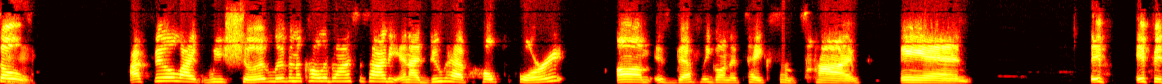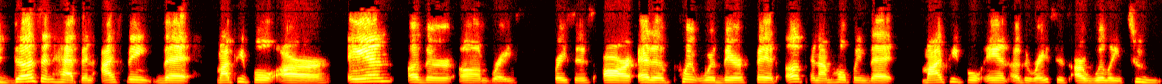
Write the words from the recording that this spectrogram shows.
So. Mm-hmm. I feel like we should live in a colorblind society, and I do have hope for it. Um, it's definitely going to take some time and if if it doesn't happen, I think that my people are and other um race races are at a point where they're fed up and I'm hoping that my people and other races are willing to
